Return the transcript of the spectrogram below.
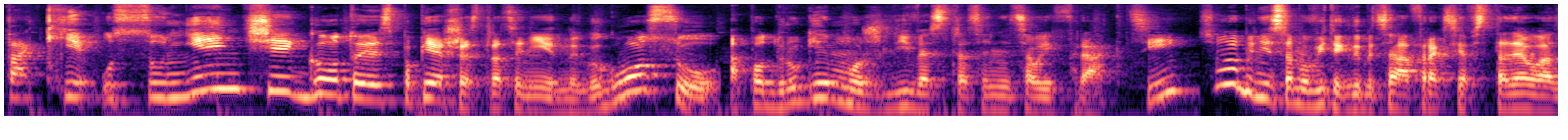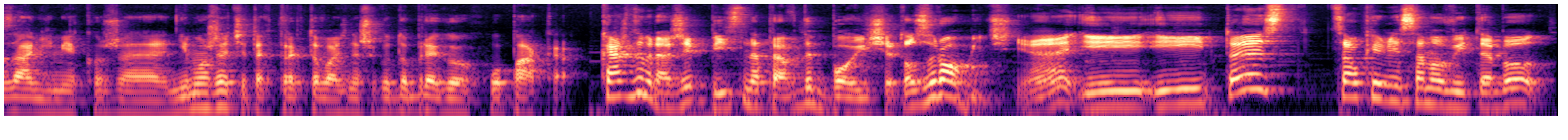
takie usunięcie go to jest po pierwsze stracenie jednego głosu, a po drugie możliwe stracenie całej frakcji. Co byłoby niesamowite, gdyby cała frakcja wstanęła za nim, jako że nie możecie tak traktować naszego dobrego chłopaka. W każdym razie PiS naprawdę boi się to zrobić, nie? I, i to jest całkiem niesamowite, bo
